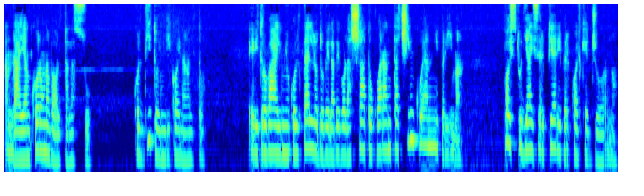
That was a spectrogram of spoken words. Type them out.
Andai ancora una volta lassù. Col dito indicò in alto e ritrovai il mio coltello dove l'avevo lasciato quarantacinque anni prima. Poi studiai Serpieri per qualche giorno.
